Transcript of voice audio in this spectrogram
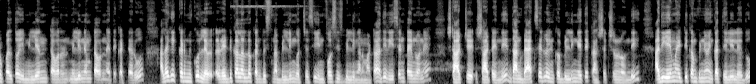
రూపాయలతో ఈ మిలియన్ టవర్ మిలియనియం టవర్ అయితే కట్టారు. అలాగే ఇక్కడ మీకు రెడ్ కలర్లో కనిపిస్తున్న బిల్డింగ్ వచ్చేసి ఇన్ఫోసిస్ బిల్డింగ్ అన్నమాట. అది రీసెంట్ టైంలోనే స్టార్ట్ చే స్టార్ట్ అయింది. దాని బ్యాక్ సైడ్లో ఇంకో బిల్డింగ్ అయితే కన్స్ట్రక్షన్లో ఉంది. అది ఏం ఐటీ కంపెనీయో ఇంకా తెలియలేదు.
